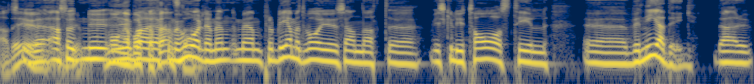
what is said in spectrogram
Ja, det är ju vi- alltså, nu, många nu bara jag kommer ihåg det, men, men problemet var ju sen att eh, vi skulle ju ta oss till eh, Venedig. Där,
